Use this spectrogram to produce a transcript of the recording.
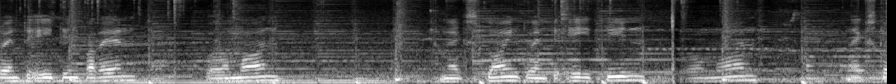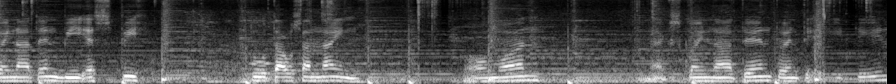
2018 pa rin. Common Next coin 2018 common. Next coin natin BSP 2009 common. Next coin natin 2018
